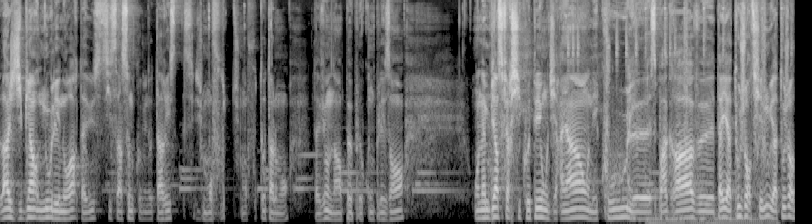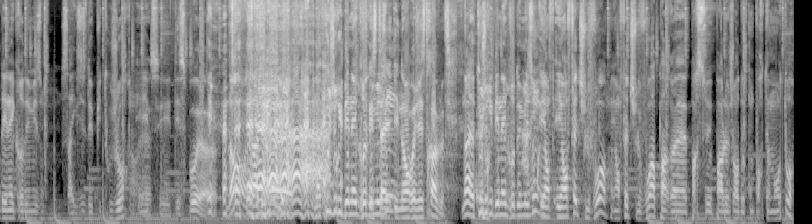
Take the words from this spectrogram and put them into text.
Là, je dis bien, nous, les Noirs, tu as vu, si ça sonne communautariste, je m'en fous, je m'en fous totalement. Tu as vu, on est un peuple complaisant. On aime bien se faire chicoter, on dit rien, on est cool, euh, c'est pas grave. Euh, Il y a toujours, chez nous, il y a toujours des nègres de maison. Ça existe depuis toujours. Et- C'est Despo, là. Non, il y a toujours eu des nègres de maison. Inenregistrable. Non, il y a toujours eu des nègres de maison et en, et en fait tu le vois, et en fait tu le vois par, euh, par, ce, par le genre de comportement autour.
